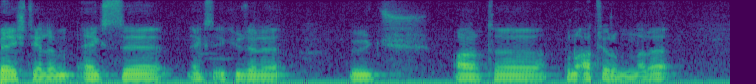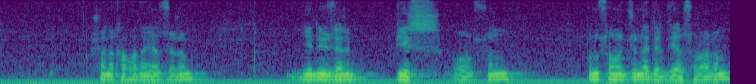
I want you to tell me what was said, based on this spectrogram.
5 diyelim. Eksi eksi 2 üzeri 3 artı bunu atıyorum bunları. Şu anda kafadan yazıyorum. 7 üzeri 1 olsun. Bunun sonucu nedir diye soralım.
